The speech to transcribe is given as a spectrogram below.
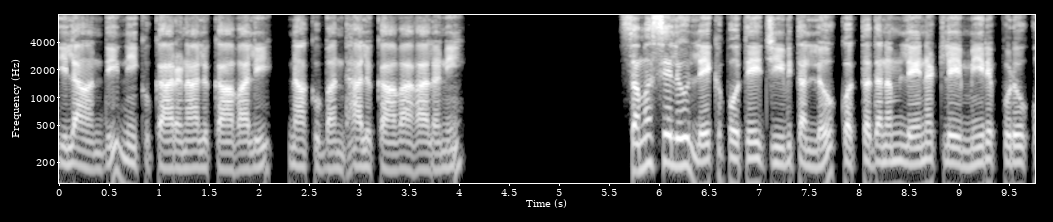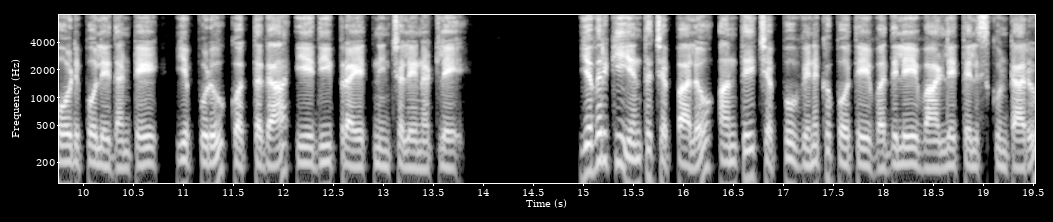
ఇలా అంది నీకు కారణాలు కావాలి నాకు బంధాలు కావాలని? సమస్యలు లేకపోతే జీవితంలో కొత్తదనం లేనట్లే మీరెప్పుడు ఓడిపోలేదంటే ఎప్పుడూ కొత్తగా ఏదీ ప్రయత్నించలేనట్లే. ఎవరికి ఎంత చెప్పాలో అంతే చెప్పు వినకపోతే వదిలే వాళ్ళే తెలుసుకుంటారు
